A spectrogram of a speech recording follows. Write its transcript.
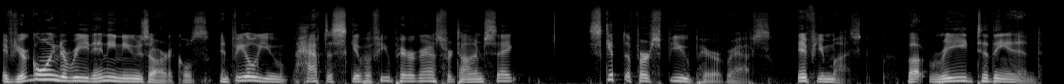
If you're going to read any news articles and feel you have to skip a few paragraphs for time's sake, skip the first few paragraphs, if you must, but read to the end.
